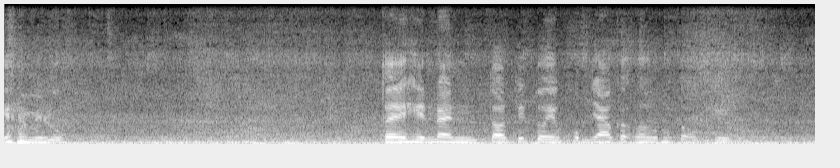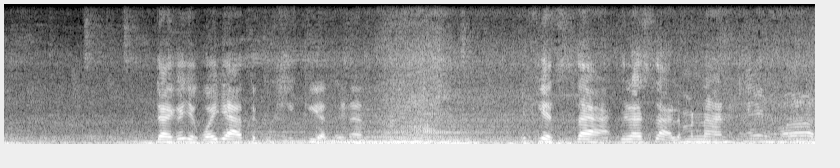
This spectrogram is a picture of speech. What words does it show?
ยังไงไม่รู้ แต่เห็นนั่นตอนที่ตัวเองผมยาวก็เออ มันก็โอเคอยู่ใจก็อยากไว้ยาวแต่ก็ขี้เกียจไอ้นั่นขี้เกียจสระเวลาสระแล้วมันนานแห้งมาก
